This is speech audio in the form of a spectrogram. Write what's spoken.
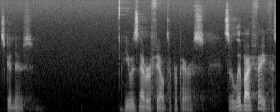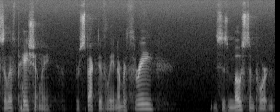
It's good news. He has never failed to prepare us. So to live by faith is to live patiently, prospectively. And number three, this is most important.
